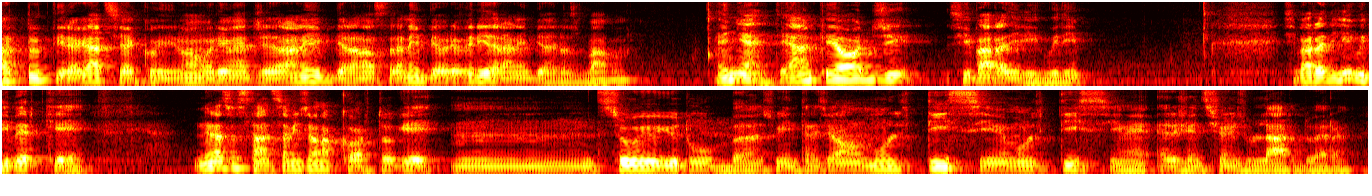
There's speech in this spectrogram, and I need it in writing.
a tutti ragazzi, eccomi di nuovo riemergere dalla nebbia, la nostra nebbia preferita, la nebbia dello svapo. E niente, anche oggi si parla di liquidi. Si parla di liquidi perché nella sostanza mi sono accorto che mh, mm, su YouTube, su internet, ci sono moltissime, moltissime recensioni sull'hardware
